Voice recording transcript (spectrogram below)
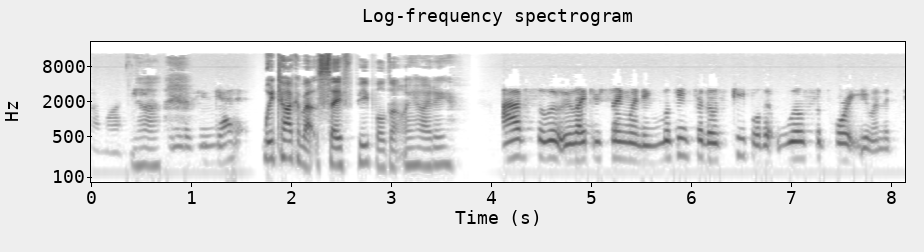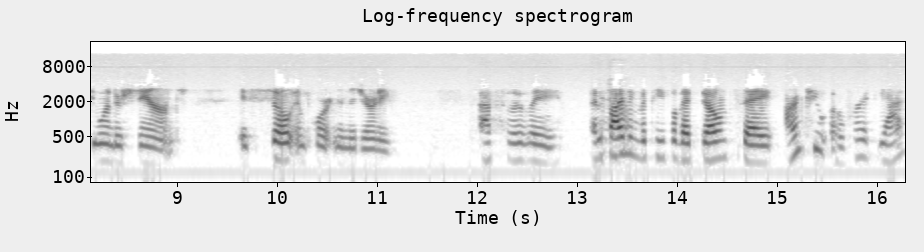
so much. Yeah. Because you get it. We talk about safe people, don't we, Heidi? Absolutely. Like you're saying, Wendy, looking for those people that will support you and that do understand is so important in the journey. Absolutely and finding the people that don't say, "Aren't you over it yet?"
